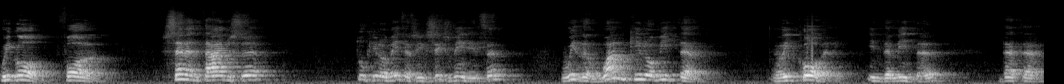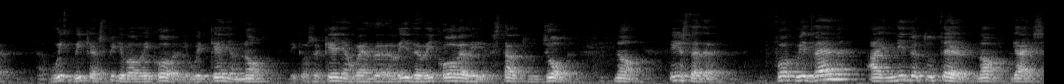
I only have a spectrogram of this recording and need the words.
we go for seven times uh, two kilometers in six minutes uh, with one kilometer recovery in the middle that uh, we, we can speak about recovery with Kenyan no because Kenyan when with the recovery start to jog no instead for, with them I needed to tell no guys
